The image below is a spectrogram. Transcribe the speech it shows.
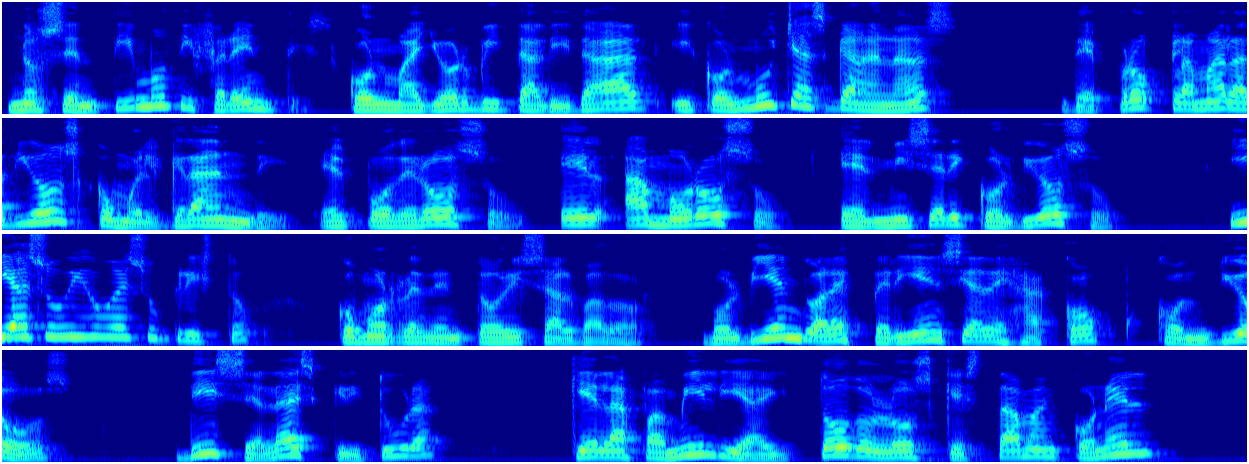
nos sentimos diferentes, con mayor vitalidad y con muchas ganas de proclamar a Dios como el grande, el poderoso, el amoroso, el misericordioso, y a su Hijo Jesucristo como Redentor y Salvador. Volviendo a la experiencia de Jacob con Dios, dice la Escritura que la familia y todos los que estaban con él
